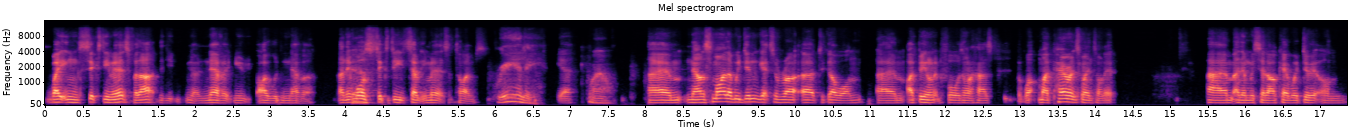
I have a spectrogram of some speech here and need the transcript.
waiting sixty minutes for that, you, you know, never. You, I would never. And it Yeah. was 60, 70 minutes at times. Really? Yeah. Wow. Um, now the Smiler we didn't get to uh, to go on. Um, I've been on it before, Don has, but what, my parents went on it. Um, and then we said, okay, we'll do it on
